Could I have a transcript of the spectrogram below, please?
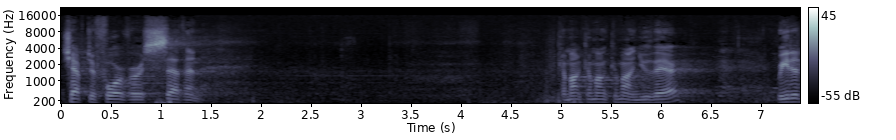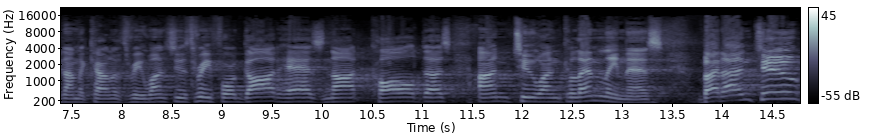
Chapter 4, verse 7. Come on, come on, come on. You there? Read it on the count of three. One, two, three. For God has not called us unto uncleanliness, but unto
